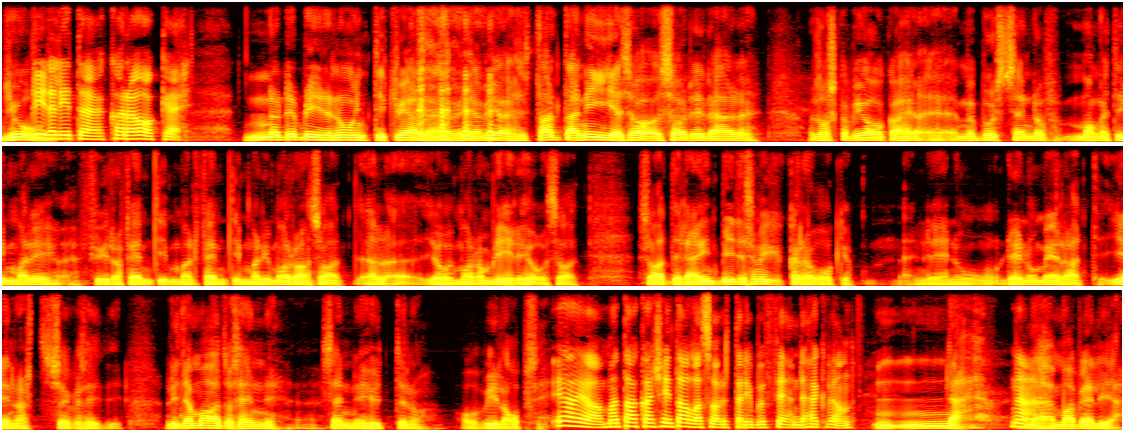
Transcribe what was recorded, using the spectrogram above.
Jo, Blir det lite karaoke? No, det blir det nog inte ikväll. Vi startar nio så, så det där och så ska vi åka med bussen då många timmar i, fyra, fem timmar, fem timmar imorgon så att, eller jo imorgon blir det ju så att, så att det där inte blir det så mycket karaoke. Det är nog, det är nog mer att genast söka sig till lite mat och sen, sen i hytten och, och vila upp sig. Ja, ja, man tar kanske inte alla sorter i buffén den här kvällen. N- Nej, Nej. nej, man väljer.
